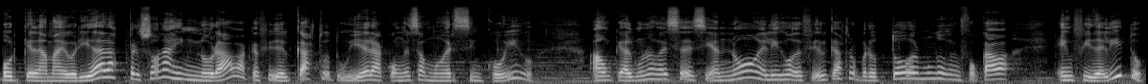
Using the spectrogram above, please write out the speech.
porque la mayoría de las personas ignoraba que Fidel Castro tuviera con esa mujer cinco hijos, aunque algunas veces decían, no, el hijo de Fidel Castro, pero todo el mundo se enfocaba en Fidelito.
